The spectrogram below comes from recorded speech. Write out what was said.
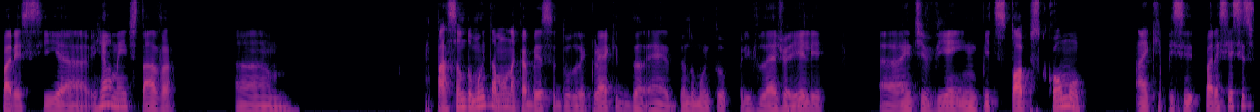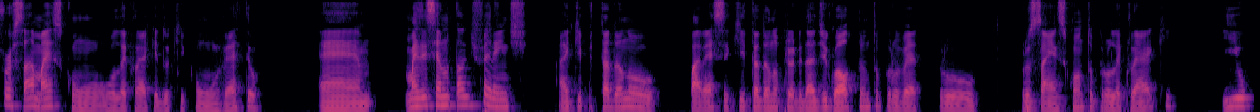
parecia, realmente estava ahn, passando muita mão na cabeça do Leclerc, eh, dando muito privilégio a ele. Ah, a gente via em pitstops como a equipe se, parecia se esforçar mais com o Leclerc do que com o Vettel. É, mas esse ano tá diferente. A equipe tá dando, parece que tá dando prioridade igual tanto pro Vet, pro, pro Sainz quanto pro Leclerc. E o,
